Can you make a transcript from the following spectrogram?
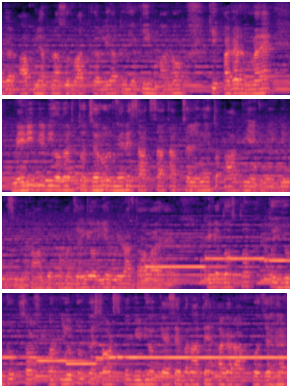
अगर आपने अपना शुरुआत कर लिया तो यकीन मानो कि अगर मैं, मेरी वीडियो अगर तो ज़रूर मेरे साथ साथ आप चलेंगे तो आप भी एक न एक दिन किसी मुकाम पर पहुँच जाएँगे और ये मेरा दावा है। ठीक है दोस्तों? तो YouTube शॉर्ट्स और YouTube पे शॉर्ट्स पे वीडियो कैसे बनाते हैं? अगर आपको जो है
